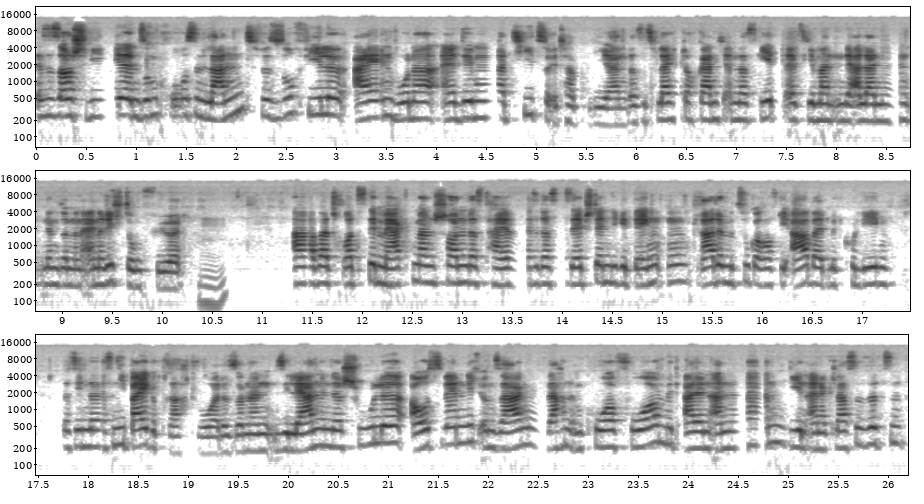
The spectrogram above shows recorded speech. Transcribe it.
es ist auch schwierig, in so einem großen Land für so viele Einwohner eine Demokratie zu etablieren, dass es vielleicht auch gar nicht anders geht, als jemanden, der alle an die Hand nimmt und in eine Richtung führt. Mhm. Aber trotzdem merkt man schon, dass teilweise das selbstständige Denken, gerade in Bezug auch auf die Arbeit mit Kollegen, dass ihnen das nie beigebracht wurde, sondern sie lernen in der Schule auswendig und sagen Sachen im Chor vor mit allen anderen, die in einer Klasse sitzen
